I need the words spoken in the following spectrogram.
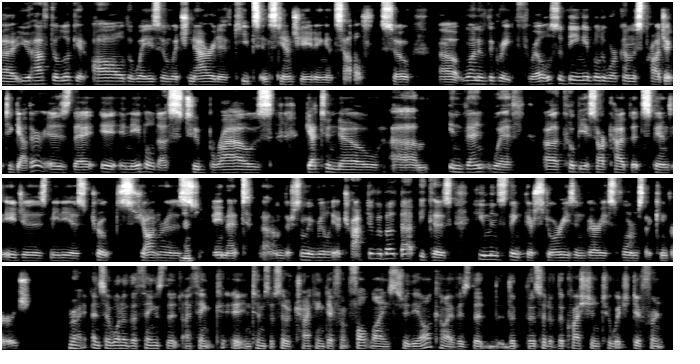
uh, you have to look at all the ways in which narrative keeps instantiating itself. So, uh, one of the great thrills of being able to work on this project together is that it enabled us to browse, get to know, um, invent with a copious archive that spans ages, medias, tropes, genres, mm-hmm. you name it. Um, there's something really attractive about that because humans think their stories in various forms that converge. Right. And so one of the things that I think in terms of sort of tracking different fault lines through the archive is that the, the, the sort of the question to which different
